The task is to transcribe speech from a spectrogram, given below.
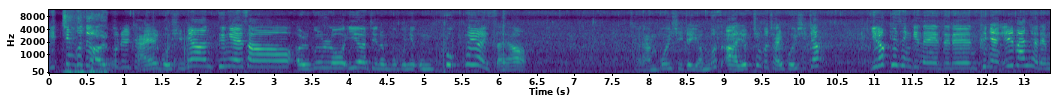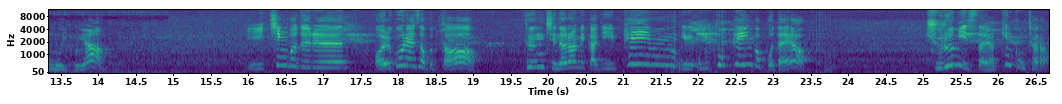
이 친구들 얼굴을 잘 보시면 등에서 얼굴로 이어지는 부분이 움푹 패여 있어요. 잘 안 보이시죠? 옆모습, 아, 이 친구 잘 보이시죠? 이렇게 생긴 애들은 그냥 일반 혈액무이고요. 이 친구들은 얼굴에서부터 등 지느러미까지 이 패인, 이 움푹 패인 것보다요. 주름이 있어요. 킹콩처럼.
